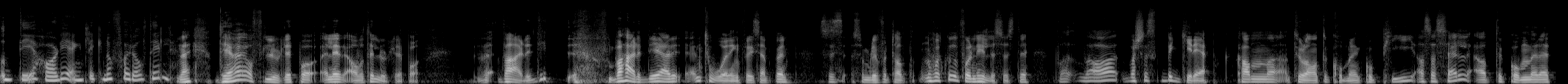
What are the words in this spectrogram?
og det har de egentlig ikke noe forhold til. Nei, det har jeg ofte lurt litt på, eller av og til lurt litt på. Hva er det de, er det de er En toåring, f.eks., som blir fortalt at nå skal du få en lillesøster. Hva, hva, hva slags begrep kan Tror han at det kommer en kopi av seg selv? At det kommer et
